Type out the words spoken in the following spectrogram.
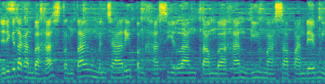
Jadi kita akan bahas tentang mencari penghasilan tambahan di masa pandemi.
